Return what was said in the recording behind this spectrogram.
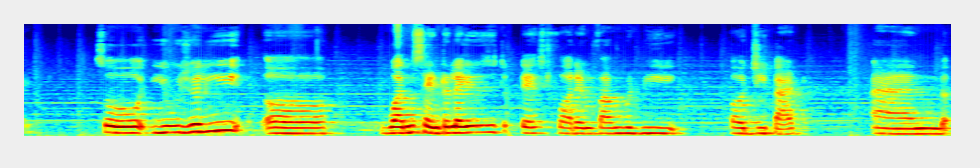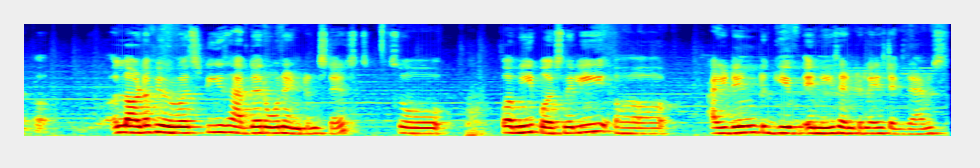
Right. So usually, uh, one centralized test for MPharm would be a GPAT, and uh, a lot of universities have their own entrance tests. So for me personally, uh, I didn't give any centralized exams,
